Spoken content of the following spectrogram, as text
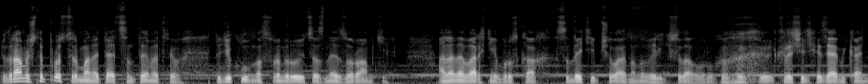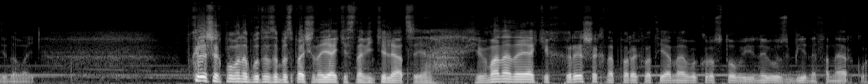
Підрамочний простір у мене 5 см. Тоді клуб у нас формується знизу рамки, а не на верхніх брусках. Сидить і пчела на новий рік сюди говорю. Кричить хазяїн канді давай. В кришах повинна бути забезпечена якісна вентиляція. І в мене на яких кришах, наприклад, я не використовую ні USB, ні фанерку.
